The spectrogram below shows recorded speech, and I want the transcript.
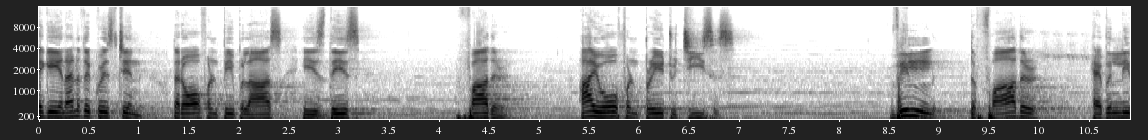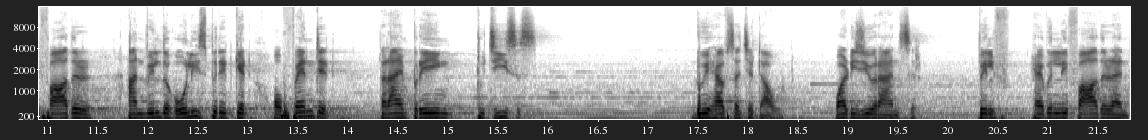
Again, another question that often people ask is this Father, I often pray to Jesus. Will the Father, Heavenly Father, and will the Holy Spirit get offended that I am praying to Jesus? Do you have such a doubt? What is your answer? Will Heavenly Father and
